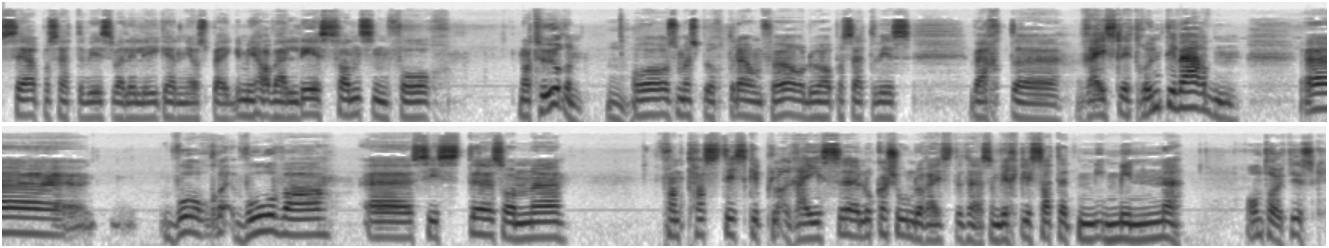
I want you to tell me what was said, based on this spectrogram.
ser på sett og vis veldig likheten i oss begge. Vi har veldig sansen for naturen. Og som jeg spurte deg om før, og du har på sett og vis vært eh, reist litt rundt i verden. Eh, hvor, hvor var eh, siste sånne fantastiske reiselokasjon du reiste til, som virkelig satte et minne? Antarktisk.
